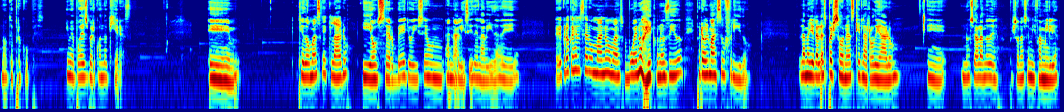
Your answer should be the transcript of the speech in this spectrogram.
No te preocupes. Y me puedes ver cuando quieras. Eh, quedó más que claro y observé, yo hice un análisis de la vida de ella. Eh, creo que es el ser humano más bueno que he conocido, pero el más sufrido. La mayoría de las personas que la rodearon, eh, no estoy hablando de personas de mi familia,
